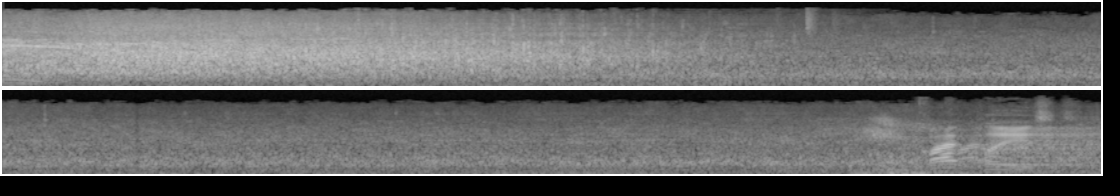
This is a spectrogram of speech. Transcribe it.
Game Mertens. Quiet, please.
